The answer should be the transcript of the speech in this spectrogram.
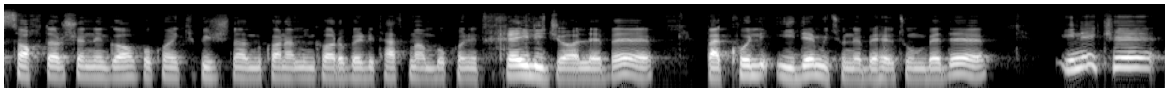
ساختارش نگاه بکنید که پیشنهاد می‌کنم این کار رو برید حتما بکنید خیلی جالبه و کلی ایده می‌تونه بهتون بده. اینه که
